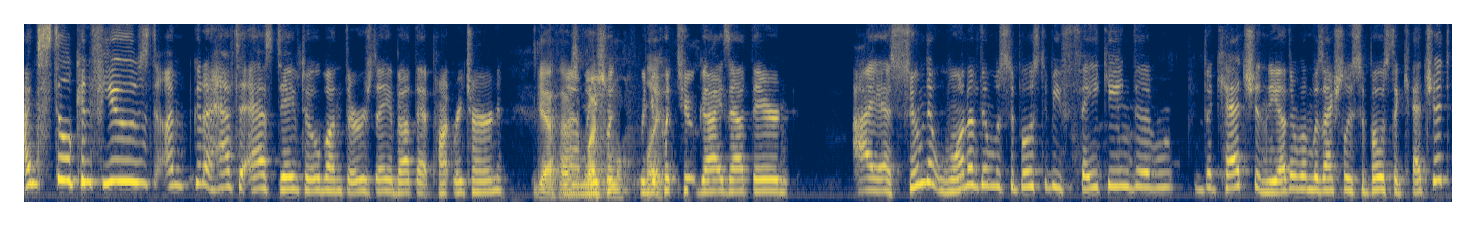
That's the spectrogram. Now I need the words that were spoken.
I'm still confused. I'm gonna have to ask Dave Toub on Thursday about that punt return. Yeah, that was um, when, you put, when you put two guys out there, I assume that one of them was supposed to be faking the the catch, and the other one was actually supposed to catch it.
